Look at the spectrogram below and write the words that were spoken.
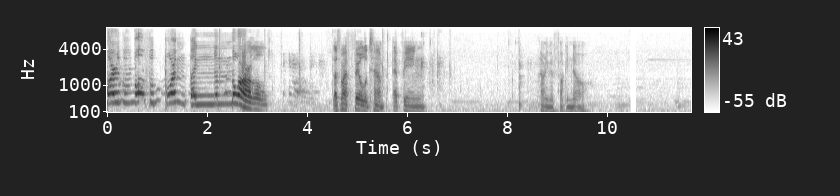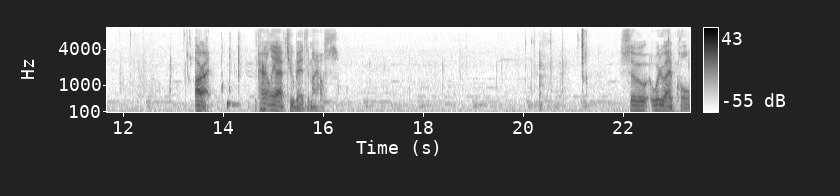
are the most important thing in the world. That's my failed attempt at being. I don't even fucking know. Alright. Apparently, I have two beds in my house. So, where do I have coal?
